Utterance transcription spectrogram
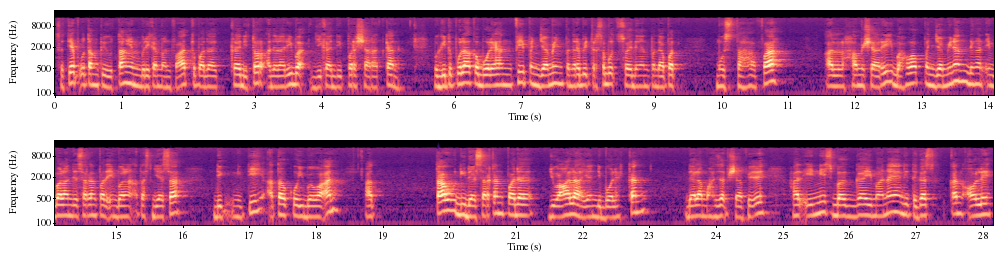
Setiap utang piutang yang memberikan manfaat kepada kreditor adalah riba jika dipersyaratkan. Begitu pula kebolehan fee penjamin penerbit tersebut sesuai dengan pendapat Mustahafah Al-Hamsyari bahwa penjaminan dengan imbalan didasarkan pada imbalan atas jasa, dignity atau kewibawaan atau didasarkan pada jualah yang dibolehkan dalam mazhab Syafi'i. Hal ini sebagaimana yang ditegaskan oleh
